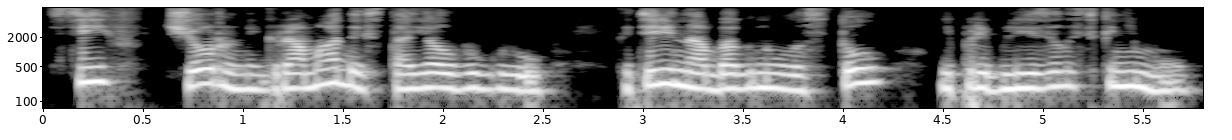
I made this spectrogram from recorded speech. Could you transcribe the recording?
Сейф черной громадой стоял в углу. Катерина обогнула стол и приблизилась к нему.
